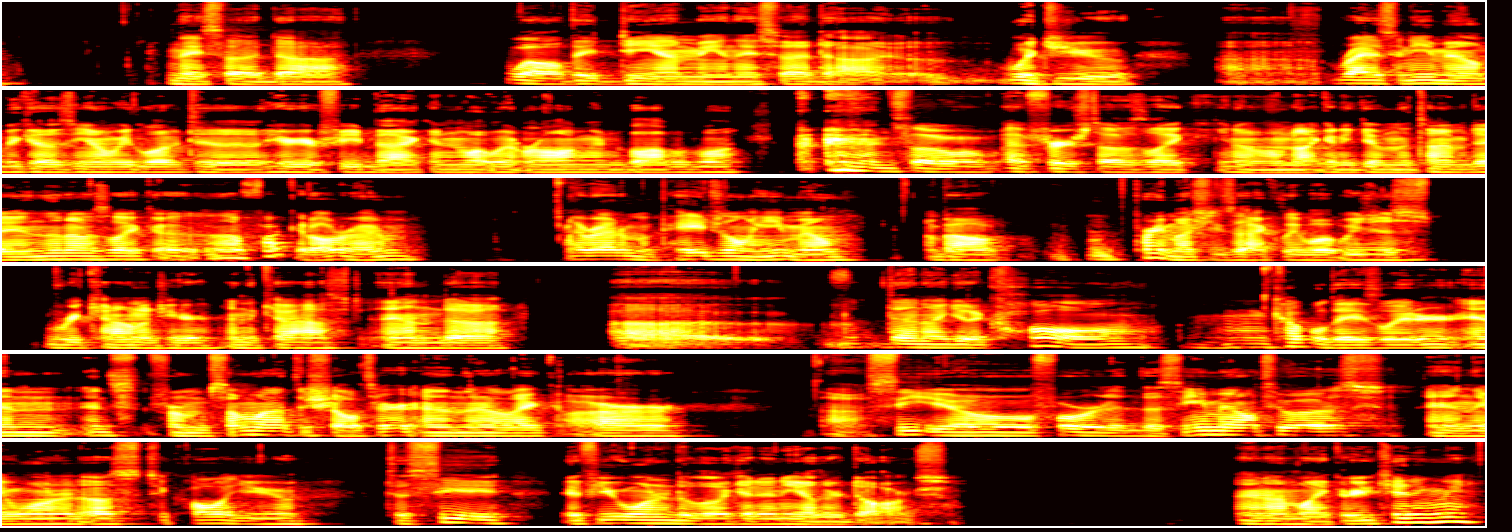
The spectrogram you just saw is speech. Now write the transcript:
and they said, uh, well, they DM me and they said, uh, would you uh, write us an email because you know we'd love to hear your feedback and what went wrong and blah blah blah. and so at first I was like, you know, I'm not going to give them the time of day, and then I was like, oh, fuck it, I'll write them. I wrote them a page long email about pretty much exactly what we just recounted here in the cast, and uh, uh, then I get a call a couple days later, and it's from someone at the shelter, and they're like, our uh, CEO forwarded this email to us, and they wanted us to call you to see if you wanted to look at any other dogs. And I'm like, are you kidding me?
